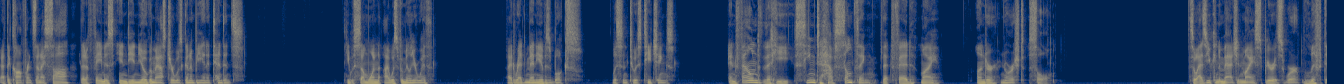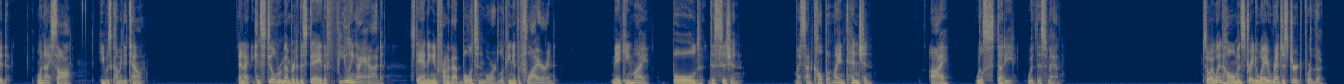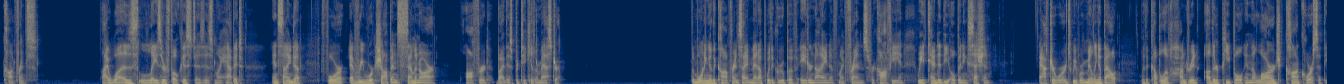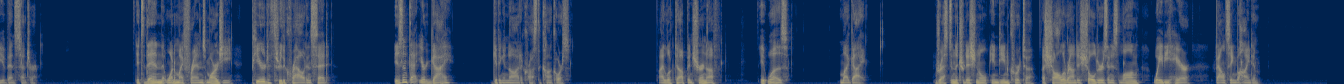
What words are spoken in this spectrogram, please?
at the conference, and I saw that a famous Indian yoga master was going to be in attendance. He was someone I was familiar with. I'd read many of his books, listened to his teachings, and found that he seemed to have something that fed my undernourished soul. So, as you can imagine, my spirits were lifted when I saw he was coming to town. And I can still remember to this day the feeling I had standing in front of that bulletin board, looking at the flyer and making my bold decision, my sankalpa, my intention. I will study with this man. So I went home and straight away registered for the conference. I was laser focused, as is my habit, and signed up for every workshop and seminar offered by this particular master. The morning of the conference, I met up with a group of eight or nine of my friends for coffee, and we attended the opening session. Afterwards, we were milling about with a couple of hundred other people in the large concourse at the event center. It's then that one of my friends, Margie, peered through the crowd and said, Isn't that your guy? giving a nod across the concourse. I looked up, and sure enough, it was my guy. Dressed in the traditional Indian kurta, a shawl around his shoulders, and his long, wavy hair bouncing behind him.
